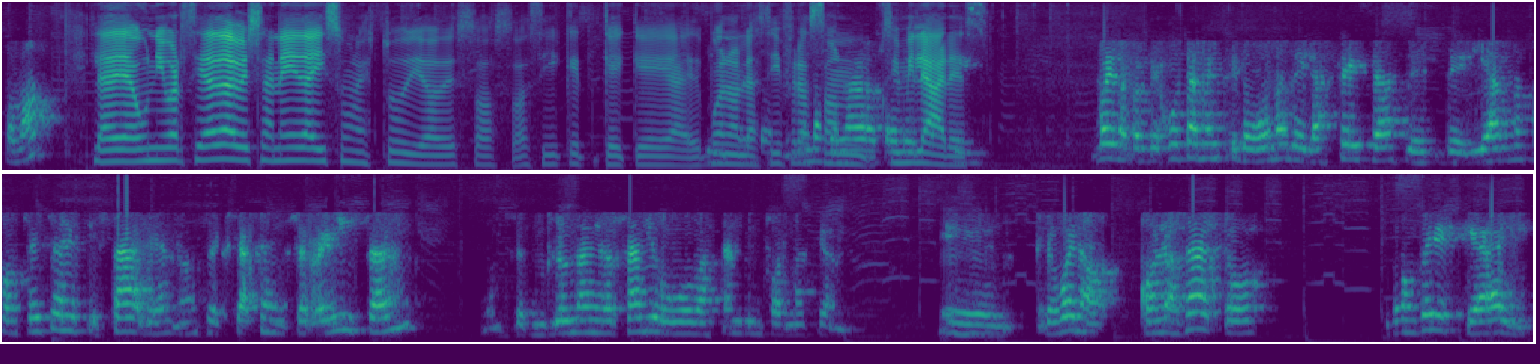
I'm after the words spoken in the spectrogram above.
¿Cómo? La de la Universidad de Avellaneda hizo un estudio de esos, así que, que, eh, bueno, las cifras son similares. Bueno, porque justamente lo bueno de las fechas, de, guiarnos con fechas, es que salen, ¿no? se, hacen, se revisan, se cumplió un aniversario, hubo bastante información. Eh, pero bueno, con los datos, vos ves que hay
